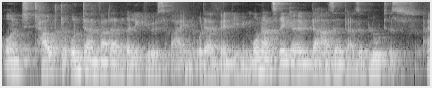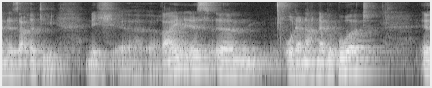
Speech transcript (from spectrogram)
und tauchte unter und war dann religiös rein. Oder wenn die Monatsregeln da sind, also Blut ist eine Sache, die nicht äh, rein ist, ähm, oder nach einer Geburt, äh,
